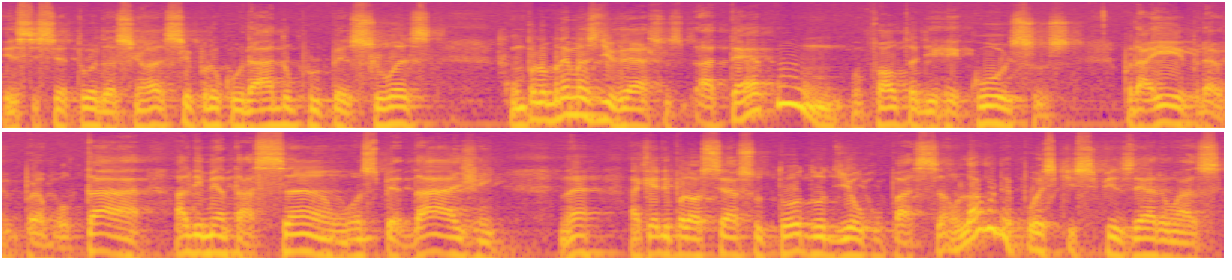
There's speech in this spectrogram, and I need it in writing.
esse setor da senhora ser procurado por pessoas com problemas diversos, até com, falta de recursos para ir, para voltar, alimentação, hospedagem, né? aquele processo todo de ocupação. Logo depois que se fizeram as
